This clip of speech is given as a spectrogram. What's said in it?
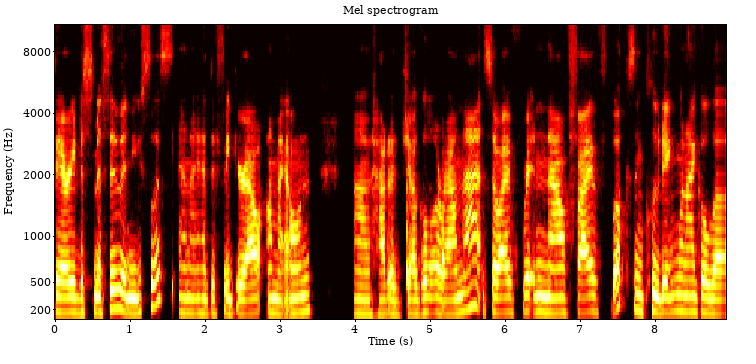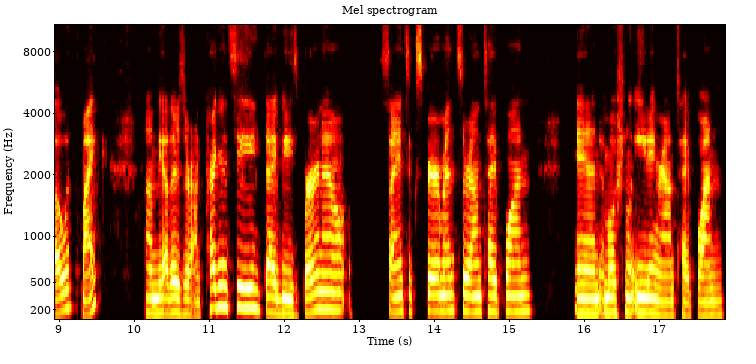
very dismissive and useless. And I had to figure out on my own uh, how to juggle around that. So I've written now five books, including When I Go Low with Mike. Um, the others are on pregnancy, diabetes burnout, science experiments around type 1 and emotional eating around type 1.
